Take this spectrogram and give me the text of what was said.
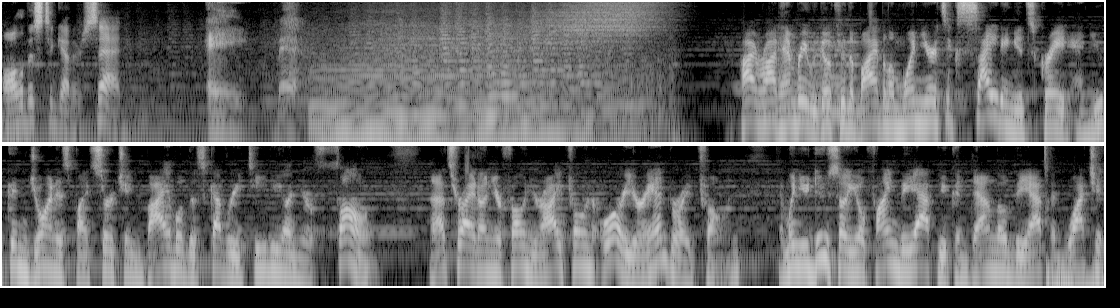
all of us together said, Amen. Hi, Rod Hembree. We go through the Bible in one year. It's exciting, it's great, and you can join us by searching Bible Discovery TV on your phone. That's right, on your phone, your iPhone or your Android phone. And when you do so, you'll find the app. You can download the app and watch it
